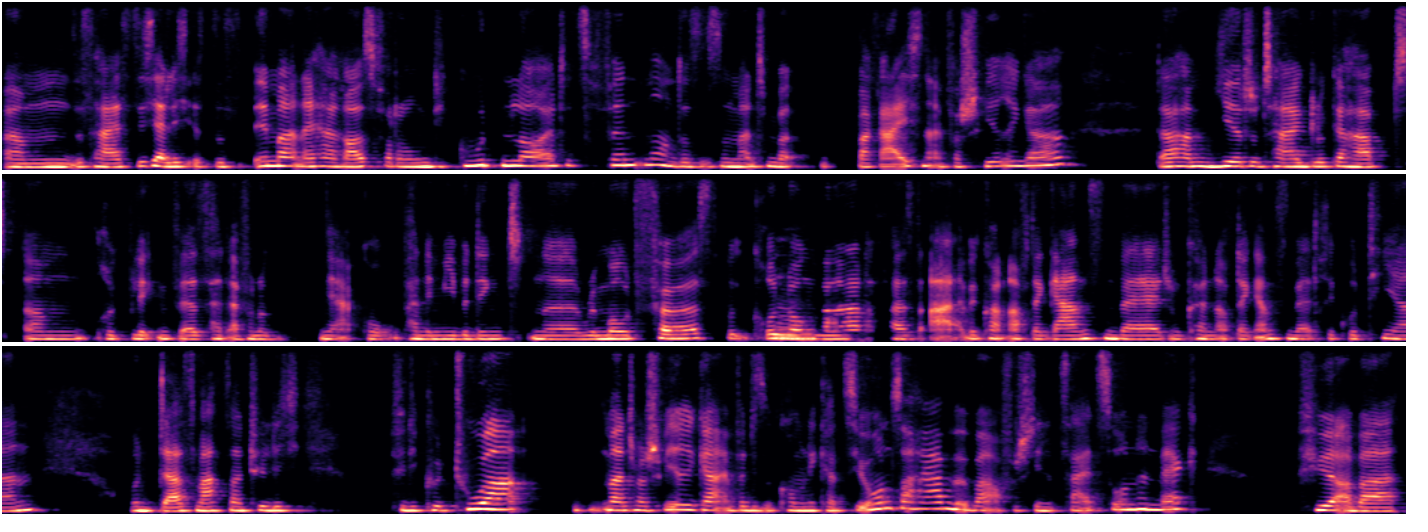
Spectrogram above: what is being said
Ähm, das heißt, sicherlich ist es immer eine Herausforderung, die guten Leute zu finden und das ist in manchen Be Bereichen einfach schwieriger. Da haben wir total Glück gehabt. Ähm, rückblickend wäre es halt einfach nur ja, pandemiebedingt eine Remote-First-Gründung mhm. war. Das heißt, ah, wir konnten auf der ganzen Welt und können auf der ganzen Welt rekrutieren. Und das macht es natürlich für die Kultur manchmal schwieriger, einfach diese Kommunikation zu haben über auch verschiedene Zeitzonen hinweg. für aber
